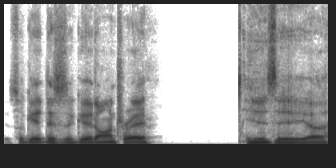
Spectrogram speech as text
this will get. This is a good entree. Is a uh,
